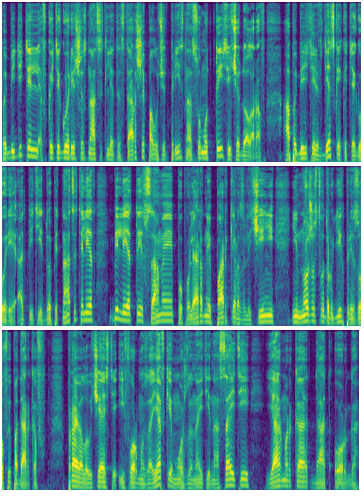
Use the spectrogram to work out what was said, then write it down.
Победитель в категории 16 лет и старше получит приз на сумму 1000 долларов, а победитель в детской категории от 5 до 15 лет – билеты в самые популярные парки развлечений и множество других призов и подарков. Правила участия и форму заявки можно найти на сайте ярмарка.org.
